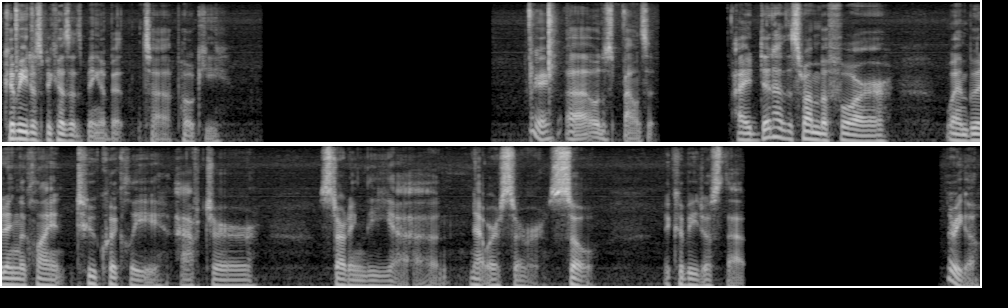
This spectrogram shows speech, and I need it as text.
Could be just because it's being a bit uh, pokey. Okay, uh, we'll just bounce it. I did have this problem before when booting the client too quickly after starting the uh, server. So it could be just that. There we go.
